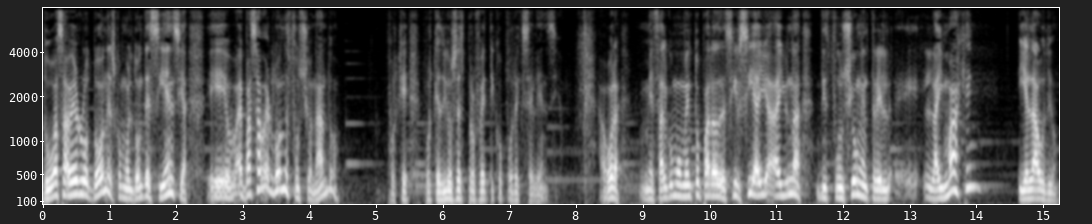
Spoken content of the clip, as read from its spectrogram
Tú vas a ver los dones como el don de ciencia. Eh, vas a ver dones funcionando. Porque, porque Dios es profético por excelencia. Ahora, me salgo un momento para decir, sí, hay, hay una disfunción entre eh, la imagen y el audio.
